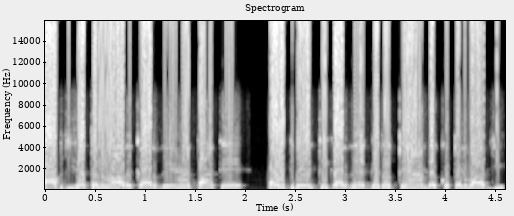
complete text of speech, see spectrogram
ਆਪ ਜੀ ਦਾ ਧੰਨਵਾਦ ਕਰਦੇ ਹਾਂ ਤਾਂ ਕਿ ਅਸੀਂ ਬੇਨਤੀ ਕਰਦੇ ਹਾਂ, ਅੱਗੇ ਤੋਂ ਧਿਆਨ ਰੱਖੋ। ਧੰਨਵਾਦ ਜੀ।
